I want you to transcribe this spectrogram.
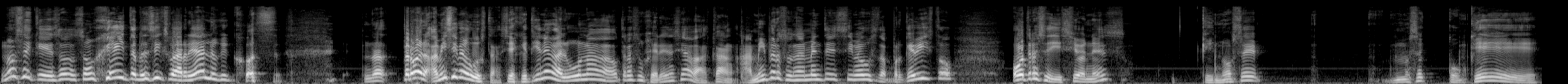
No sé qué, son, son haters de Six Barreal o qué cosa pero bueno, a mí sí me gusta. Si es que tienen alguna otra sugerencia, bacán. A mí personalmente sí me gusta, porque he visto otras ediciones que no sé, no sé con qué,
